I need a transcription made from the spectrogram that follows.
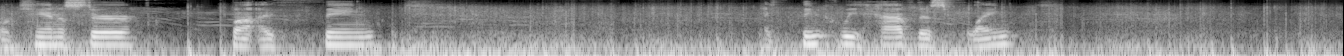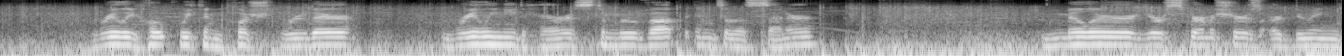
or canister, but I think... I think we have this flank. Really hope we can push through there. Really need Harris to move up into the center. Miller, your skirmishers are doing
